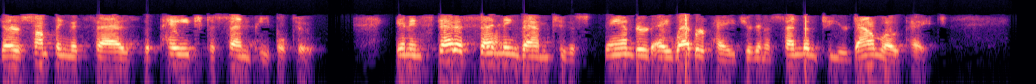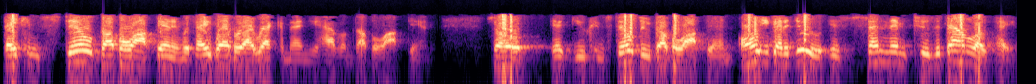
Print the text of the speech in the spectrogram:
there's something that says the page to send people to. And instead of sending them to the standard AWeber page, you're going to send them to your download page. They can still double opt in, and with AWeber, I recommend you have them double opt in. So it, you can still do double opt in. All you got to do is send them to the download page.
